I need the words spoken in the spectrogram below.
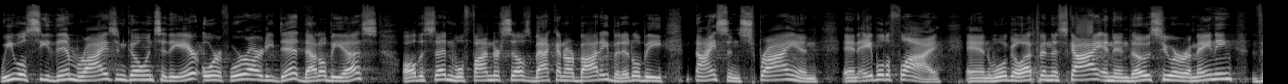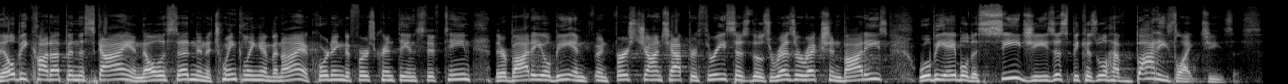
we will see them rise and go into the air. Or if we're already dead, that'll be us. All of a sudden, we'll find ourselves back in our body, but it'll be nice and spry and, and able to fly. And we'll go up in the sky, and then those who are remaining, they'll be caught up in the sky. And all of a sudden, in a twinkling of an eye, according to 1 Corinthians 15, their body will be, in, in 1 John chapter 3 says, those resurrection bodies We'll be able to see Jesus because we'll have bodies like Jesus.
